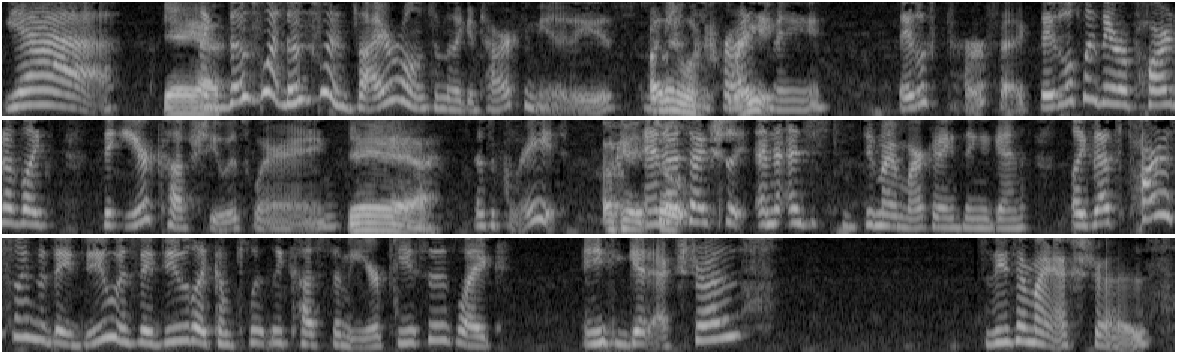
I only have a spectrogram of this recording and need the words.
yeah, Yeah, yeah. like those went those went viral in some of the guitar communities. Oh, Which they look surprised great. me. They looked perfect. They looked like they were part of like the ear cuff she was wearing. yeah, yeah, yeah. It was great. Okay, And so that's actually, and, and just to do my marketing thing again, like that's part of something that they do is they do like completely custom earpieces, like, and you can get extras. So these are my extras.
